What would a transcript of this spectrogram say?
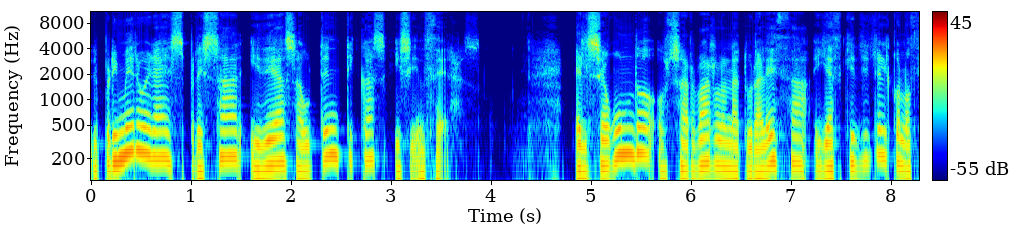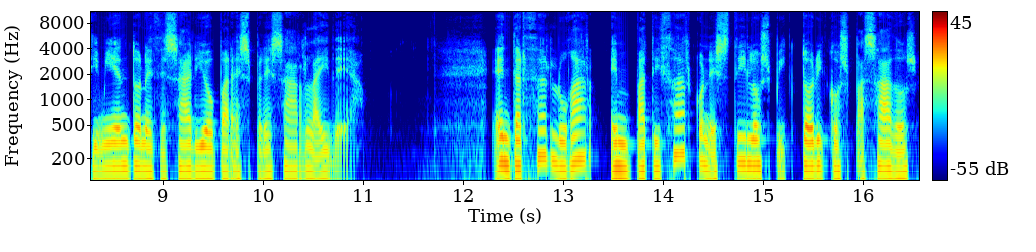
El primero era expresar ideas auténticas y sinceras. El segundo, observar la naturaleza y adquirir el conocimiento necesario para expresar la idea. En tercer lugar, empatizar con estilos pictóricos pasados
